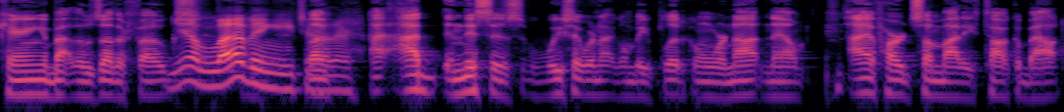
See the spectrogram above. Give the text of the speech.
caring about those other folks. Yeah, loving each Love, other. I, I and this is we said we're not going to be political, and we're not. Now, I have heard somebody talk about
